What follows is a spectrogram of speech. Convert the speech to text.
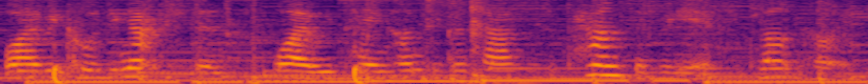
Why are we causing accidents? Why are we paying hundreds of thousands of pounds every year for plant hire?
